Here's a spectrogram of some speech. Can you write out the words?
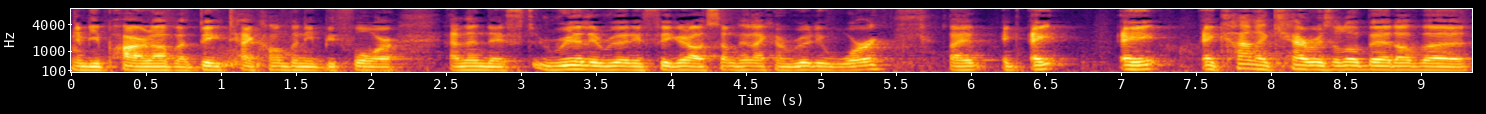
maybe part of a big tech company before and then they really really figure out something that can really work like it, it, kind of carries a little bit of a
